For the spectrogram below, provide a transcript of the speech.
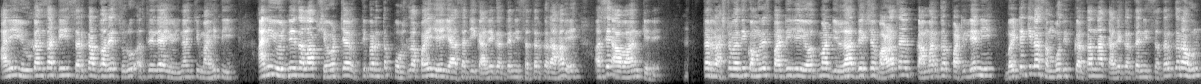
आणि युवकांसाठी सरकारद्वारे सुरू असलेल्या योजनांची माहिती आणि योजनेचा लाभ शेवटच्या व्यक्तीपर्यंत पोहोचला पाहिजे यासाठी कार्यकर्त्यांनी सतर्क राहावे असे आवाहन केले. तर राष्ट्रवादी काँग्रेस पार्टीचे यवतमाळ जिल्हाध्यक्ष बाळासाहेब कामारकर पाटील यांनी बैठकीला संबोधित करताना कार्यकर्त्यांनी सतर्क राहून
